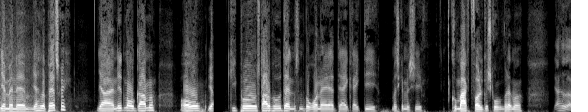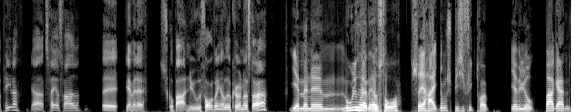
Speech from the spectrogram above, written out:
Jamen, øh, jeg hedder Patrick. Jeg er 19 år gammel, og jeg gik på, starter på uddannelsen på grund af, at jeg ikke rigtig, hvad skal man sige, kunne magte folkeskolen på den måde. Jeg hedder Peter, jeg er 33. Øh, jamen, øh, skulle bare nye udfordringer ud og køre noget større. Jamen, øh, mulighederne er jo store, så jeg har ikke nogen specifik drøm. Jeg vil jo bare gerne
